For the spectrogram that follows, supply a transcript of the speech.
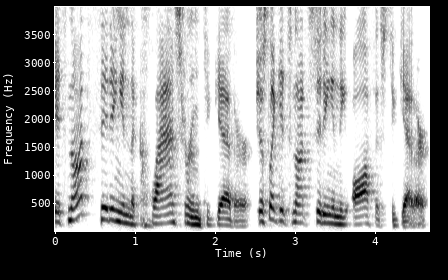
it's not sitting in the classroom together, just like it's not sitting in the office together.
